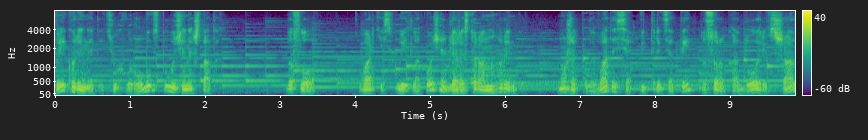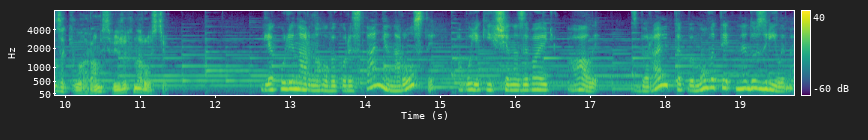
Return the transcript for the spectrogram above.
викорінити цю хворобу в Сполучених Штатах. До слова, вартість уітлакоча для ресторанного ринку може коливатися від 30 до 40 доларів США за кілограм свіжих наростів. Для кулінарного використання нарости, або як їх ще називають гали, збирають, так би мовити, недозрілими.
